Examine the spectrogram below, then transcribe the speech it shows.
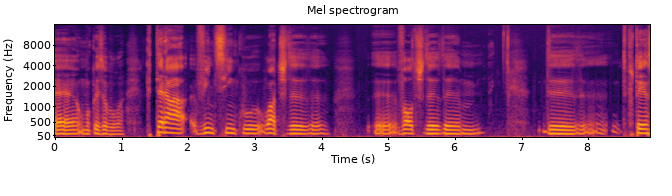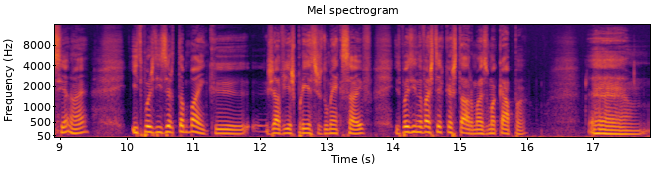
uh, uma coisa boa que terá 25 watts de, de, de volts de, de de, de, potência, não é? E depois dizer também que já havia experiências do MagSafe e depois ainda vais ter que gastar mais uma capa, uh,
